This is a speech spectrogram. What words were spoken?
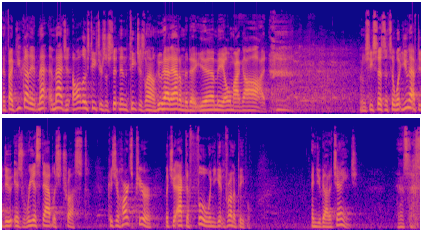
In fact, you've got to ima- imagine all those teachers are sitting in the teacher's lounge. Who had Adam today? Yeah, me. Oh my God. And she says, and so what you have to do is reestablish trust because your heart's pure, but you act a fool when you get in front of people. And you got to change. And I says,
